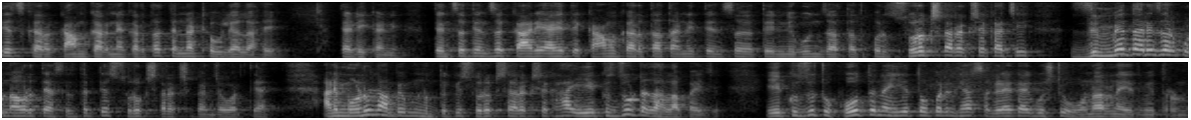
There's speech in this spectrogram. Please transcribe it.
तेच कर काम करण्याकरता त्यांना ठेवलेलं आहे त्या ठिकाणी. त्यांचं त्यांचं कार्य आहे ते काम करतात आणि त्यांचं ते निघून जातात. पण सुरक्षा रक्षकाची जिम्मेदारी जर कुणावरती असेल तर ते सुरक्षा रक्षकांच्यावरती आहे. आणि म्हणून आम्ही म्हणतो की सुरक्षा रक्षक हा एकजूट झाला पाहिजे. एकजूट होत नाही आहे तोपर्यंत ह्या सगळ्या काही गोष्टी होणार नाहीत मित्रांनो.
